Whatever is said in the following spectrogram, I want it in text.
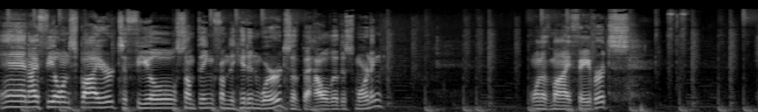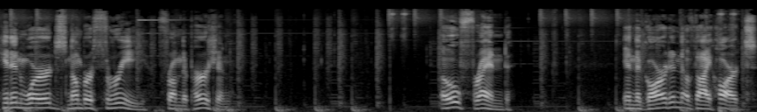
And I feel inspired to feel something from the hidden words of Baha'u'llah this morning. One of my favorites. Hidden words number three from the Persian. O friend, in the garden of thy heart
